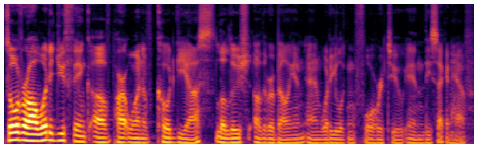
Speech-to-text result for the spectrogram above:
So overall, what did you think of part one of Code Geass, Lelouch of the Rebellion, and what are you looking forward to in the second half?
